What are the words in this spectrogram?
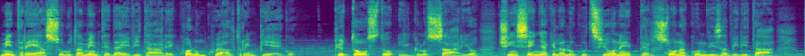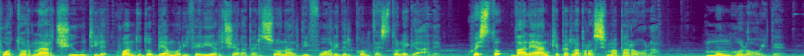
mentre è assolutamente da evitare qualunque altro impiego. Piuttosto, il glossario ci insegna che la locuzione persona con disabilità può tornarci utile quando dobbiamo riferirci alla persona al di fuori del contesto legale. Questo vale anche per la prossima parola, mongoloide.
